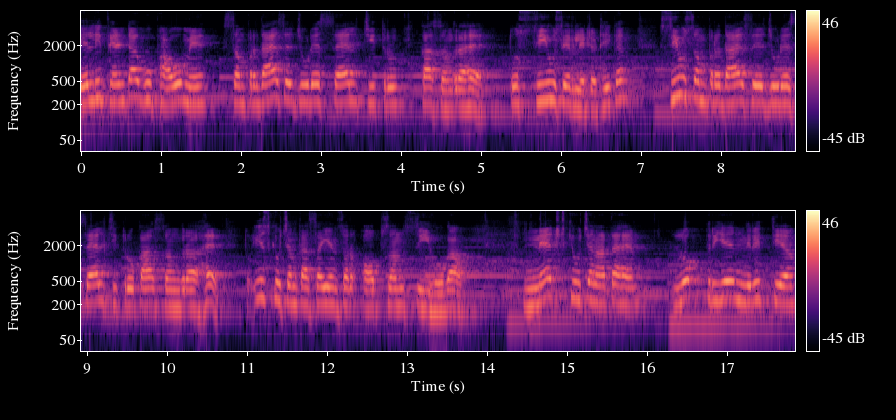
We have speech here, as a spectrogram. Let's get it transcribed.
एलिफेंटा गुफाओं में संप्रदाय से जुड़े शैल चित्र का संग्रह है तो शिव से रिलेटेड, ठीक है, शिव संप्रदाय से जुड़े शैल चित्रों का संग्रह है तो इस क्वेश्चन का सही आंसर ऑप्शन सी होगा। नेक्स्ट क्वेश्चन आता है, लोकप्रिय नृत्य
